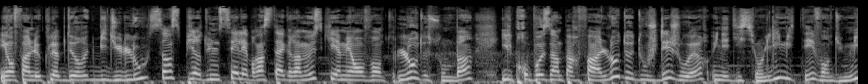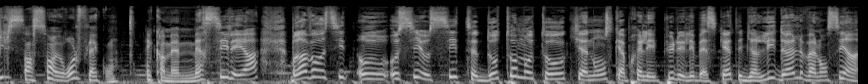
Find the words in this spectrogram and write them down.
Et enfin, le club de rugby du Loup s'inspire d'une célèbre Instagrammeuse qui a met en vente l'eau de son bain. Il propose un parfum à l'eau de douche des joueurs, une édition limitée vendue 1500 euros le flacon. Et quand même, merci Léa. Bravo aussi au, site d'Automoto qui annonce qu'après les pulls et les baskets, eh bien Lidl va lancer un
